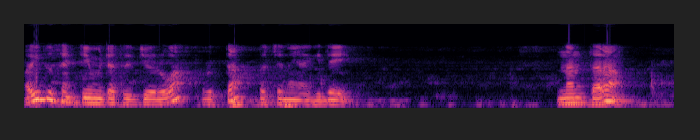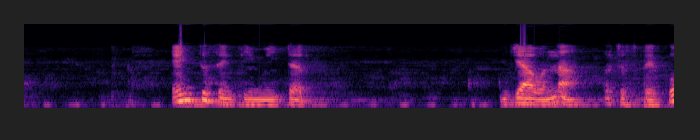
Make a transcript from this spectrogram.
ಐದು ಸೆಂಟಿಮೀಟರ್ ತ್ರಿಜ್ಯ ಇರುವ ವೃತ್ತ ರಚನೆಯಾಗಿದೆ. ನಂತರ ಎಂಟು ಸೆಂಟಿಮೀಟರ್ ಜಾವನ್ನು ರಚಿಸಬೇಕು.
